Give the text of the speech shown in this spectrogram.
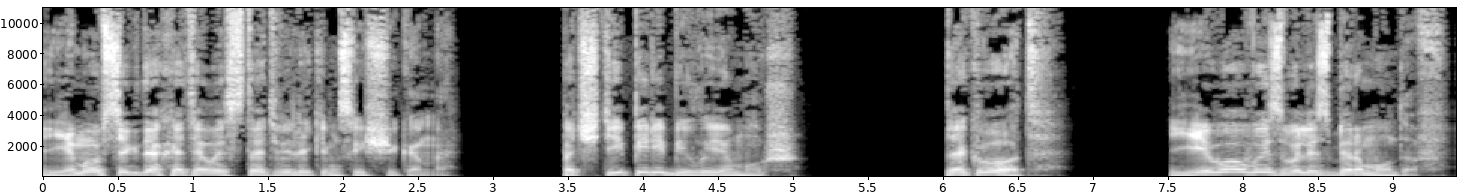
Ему всегда хотелось стать великим сыщиком. Почти перебил ее муж. Так вот, его вызвали с Бермудов.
